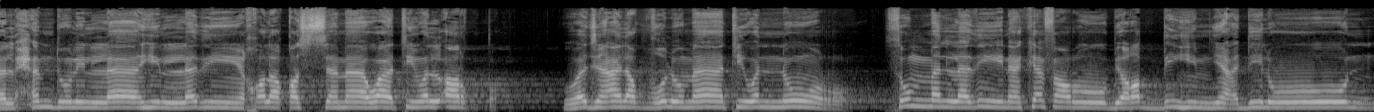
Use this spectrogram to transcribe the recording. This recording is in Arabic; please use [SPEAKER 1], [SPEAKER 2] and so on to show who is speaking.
[SPEAKER 1] الحمد لله الذي خلق السماوات والأرض وجعل الظلمات والنور ثم الذين كفروا بربهم يعدلون.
